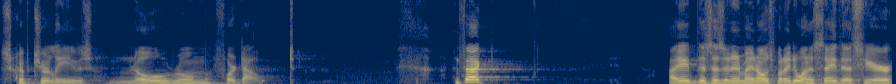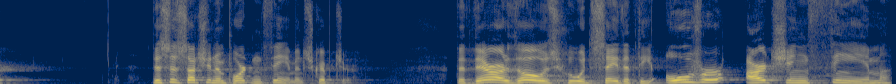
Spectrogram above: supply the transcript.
Scripture leaves no room for doubt. In fact, I, this isn't in my notes, but I do want to say this here. This is such an important theme in Scripture that there are those who would say that the overarching theme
